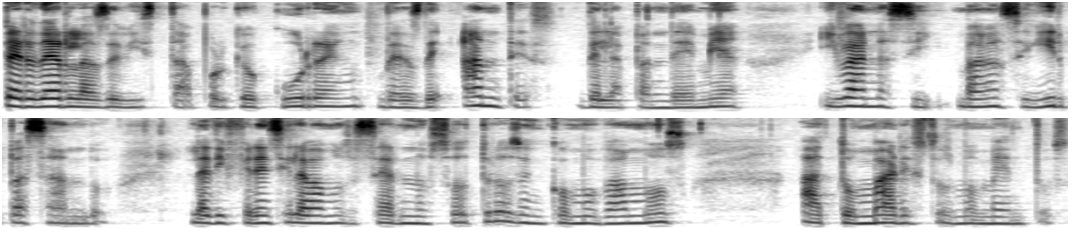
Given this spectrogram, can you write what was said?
perderlas de vista porque ocurren desde antes de la pandemia y van así, van a seguir pasando. La diferencia la vamos a hacer nosotros en cómo vamos a tomar estos momentos.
